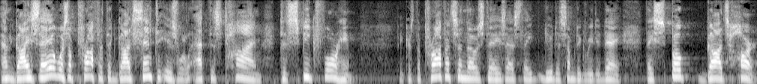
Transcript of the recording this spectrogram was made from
And Isaiah was a prophet that God sent to Israel at this time to speak for him. Because the prophets in those days, as they do to some degree today, they spoke God's heart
